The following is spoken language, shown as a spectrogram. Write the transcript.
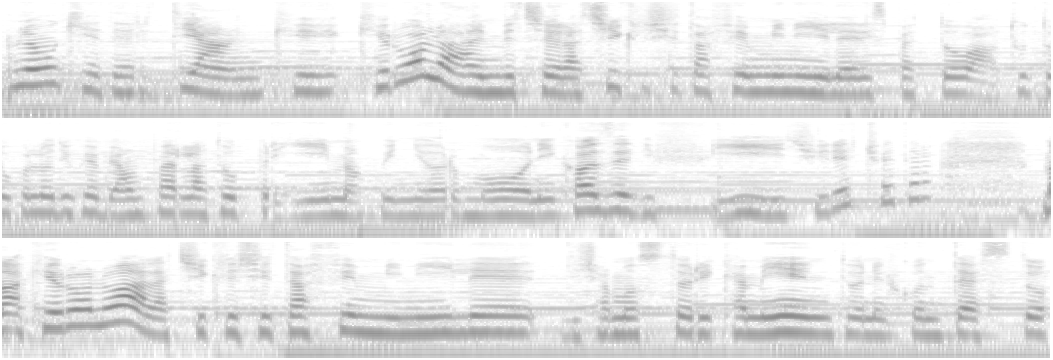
volevo chiederti anche che ruolo ha invece la ciclicità femminile rispetto a tutto quello di cui abbiamo parlato prima, quindi ormoni, cose difficili, eccetera, ma che ruolo ha la ciclicità femminile, diciamo storicamente o nel contesto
